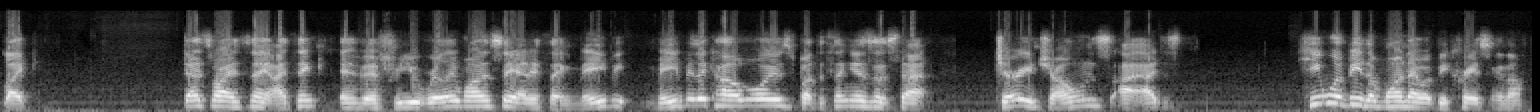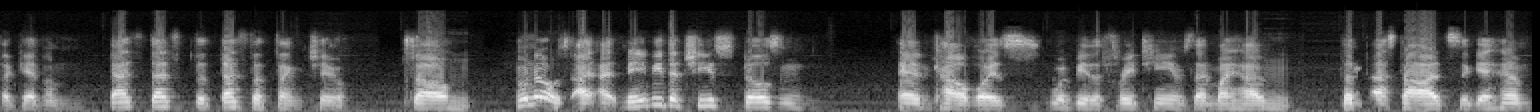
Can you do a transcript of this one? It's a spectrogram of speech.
like that's why I say I think if, if you really want to say anything, maybe maybe the Cowboys. But the thing is, is that Jerry Jones, I, I just he would be the one that would be crazy enough to get him. That's that's the that's the thing too. So Mm. who knows? I, I maybe the Chiefs, Bills, and and Cowboys would be the three teams that might have Mm. the best odds to get him.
